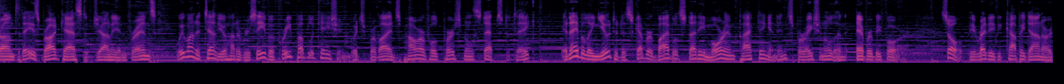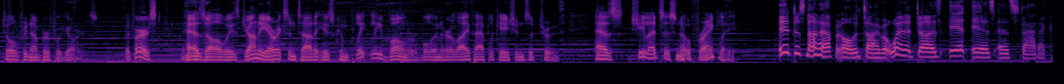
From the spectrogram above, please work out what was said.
on today's broadcast of Joni and Friends, we want to tell you how to receive a free publication which provides powerful personal steps to take, enabling you to discover Bible study more impacting and inspirational than ever before. So be ready to copy down our toll free number for yours. But first, as always, Joni Eareckson Tada is completely vulnerable in her life applications of truth, as she lets us know frankly. It does not happen all the time, but when it does, it is ecstatic.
